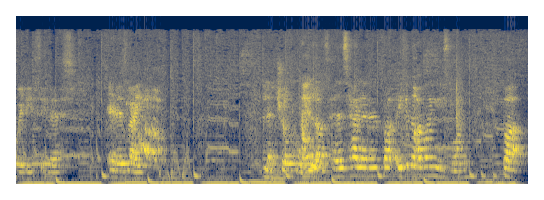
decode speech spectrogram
way do you see this. It is like literal gold. I love his highlighter, but even though I've only used one, but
